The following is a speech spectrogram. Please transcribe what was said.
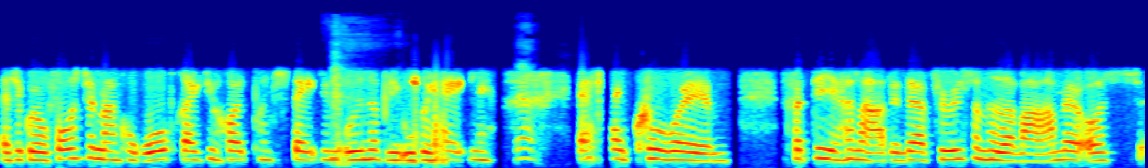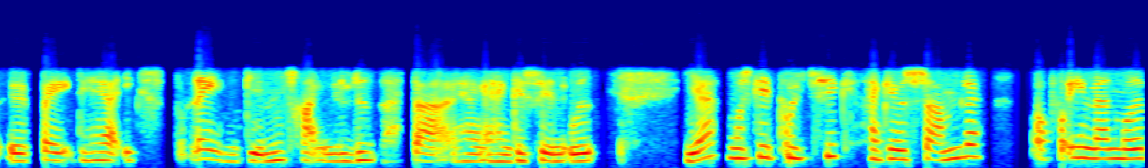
Altså, jeg kunne jo forestille mig, at man kunne råbe rigtig højt på en stadion, uden at blive ubehagelig. Ja. At han kunne, øh, fordi han har den der følsomhed og varme også øh, bag det her ekstremt gennemtrængende lyd, der han, han kan sende ud. Ja, måske politik. Han kan jo samle og på en eller anden måde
